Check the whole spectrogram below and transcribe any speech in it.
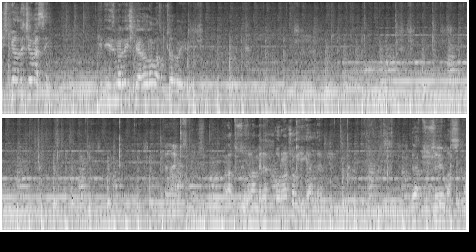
Hiçbir yerde içemezsin. İzmir'de hiçbir yerde bulamazsın bu çorbayı. Valla tuzu falan benim oran çok iyi geldi. Biraz tuz seviyorum aslında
